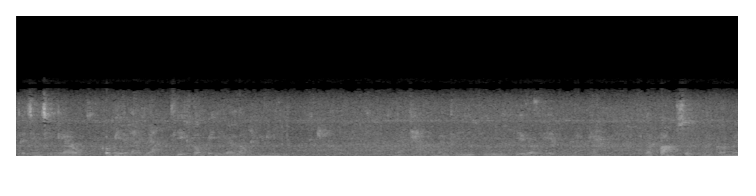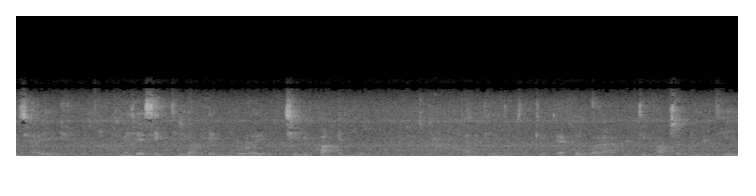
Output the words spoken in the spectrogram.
แต่จริง ๆ แล้วก็มีหลายอย่างที่เขามีแล้วเราไม่มีนะคะอันที่ที่ที่เราเห็นนะคะและความสุขมันก็ไม่ใช่ไม่ใช่สิ่งที่เราเห็นด้วยชีวิตความเป็นอยู่อันที่สังเกตก็คือว่าจริงความสุขมันอยู่ที่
